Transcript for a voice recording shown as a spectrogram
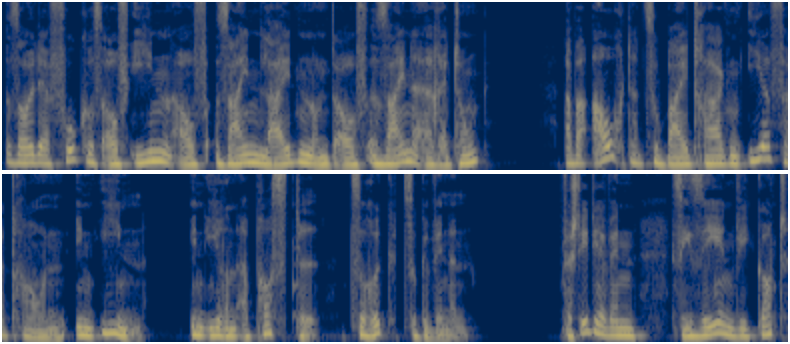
soll der Fokus auf ihn, auf sein Leiden und auf seine Errettung, aber auch dazu beitragen, ihr Vertrauen in ihn, in ihren Apostel zurückzugewinnen. Versteht ihr, wenn Sie sehen, wie Gott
